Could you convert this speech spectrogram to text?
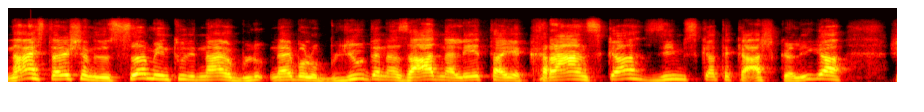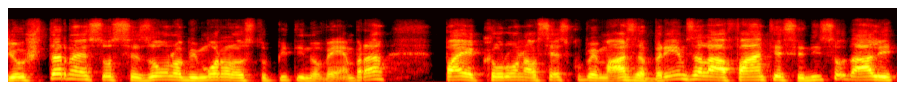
najstarejša med vsemi in tudi najoblju, najbolj obljubljena zadnja leta je Kranska, zimska tekaška liga. Že v 14. sezono bi morala vstopiti novembra, pa je korona vse skupaj malo zabremzala, fantje se niso dali.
